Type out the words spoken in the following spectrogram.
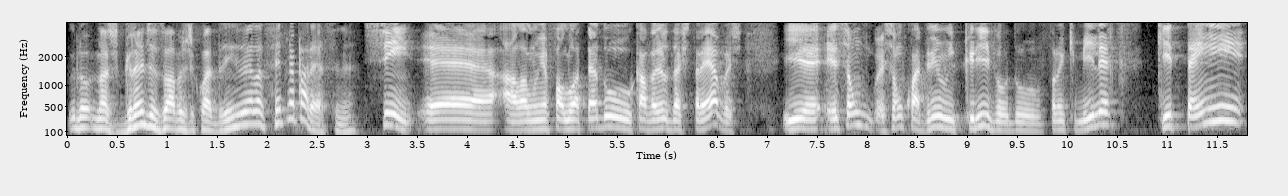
nas grandes obras de quadrinhos e ela sempre aparece, né? Sim, é, a Lalunha falou até do Cavaleiro das Trevas, e é, esse, é um, esse é um quadrinho incrível do Frank Miller que tem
